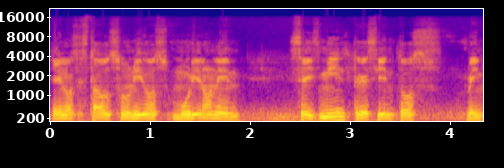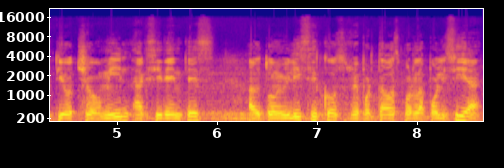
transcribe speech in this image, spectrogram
en los Estados Unidos murieron en 6.328.000 accidentes automovilísticos reportados por la policía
